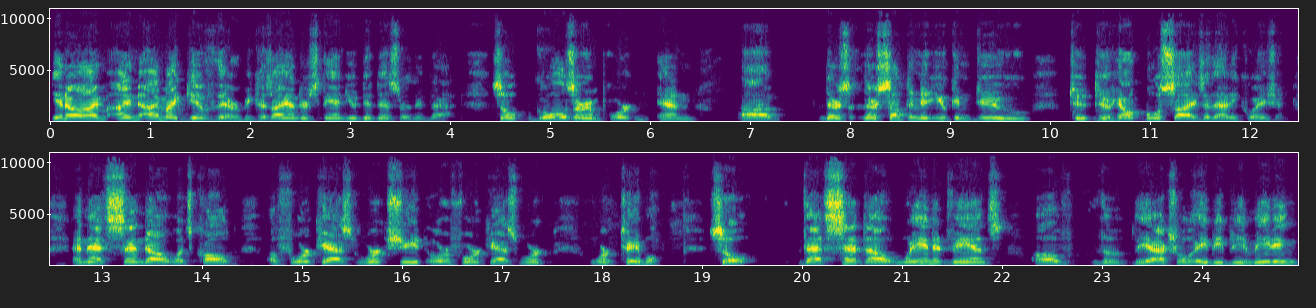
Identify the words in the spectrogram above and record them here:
you know, I'm I, I might give there because I understand you did this or did that. So goals are important, and uh, there's there's something that you can do to, to help both sides of that equation. And that's send out what's called a forecast worksheet or a forecast work work table. So that's sent out way in advance of the, the actual ABP meeting.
